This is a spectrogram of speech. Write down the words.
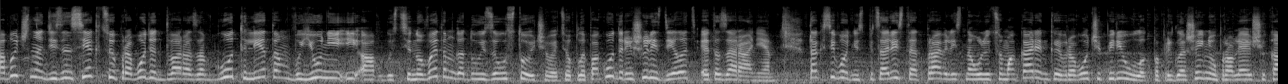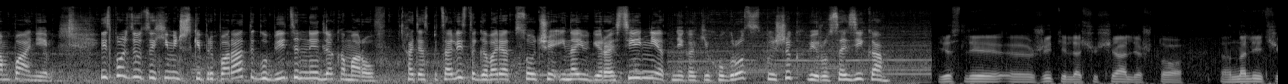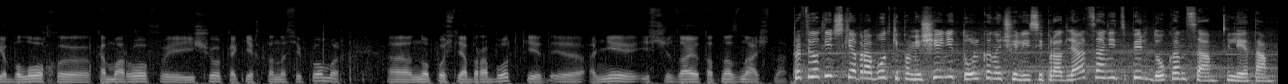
Обычно дезинсекцию проводят два раза в год, летом, в июне и августе. Но в этом году из-за устойчивой теплой погоды решили сделать это заранее. Так, сегодня специалисты отправились на улицу Макаренко и в рабочий переулок по приглашению управляющей компании. Используются химические препараты, губительные для комаров. Хотя специалисты говорят, в Сочи и на юге России нет никаких угроз вспышек вируса Зика. Если э, жители ощущали, что наличие блох, э, комаров и еще каких-то насекомых, но после обработки они исчезают однозначно. Профилактические обработки помещений только начались и продлятся они теперь до конца лета.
